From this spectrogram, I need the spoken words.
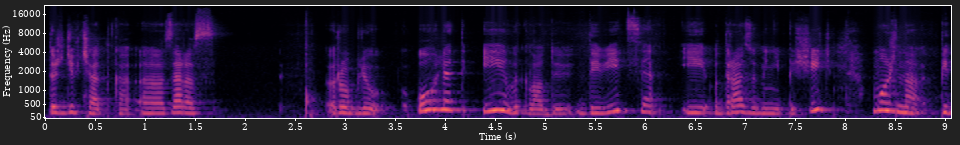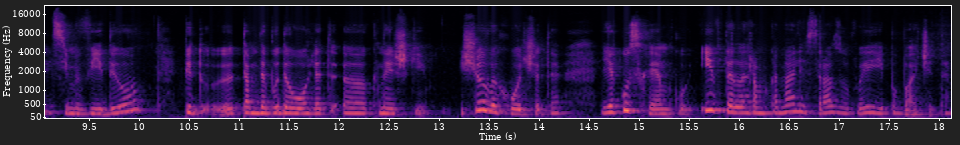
Тож, дівчатка, е, зараз роблю огляд і викладую. Дивіться і одразу мені пишіть. Можна під цим відео, під, е, там, де буде огляд е, книжки, що ви хочете, яку схемку, і в телеграм-каналі зразу ви її побачите.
